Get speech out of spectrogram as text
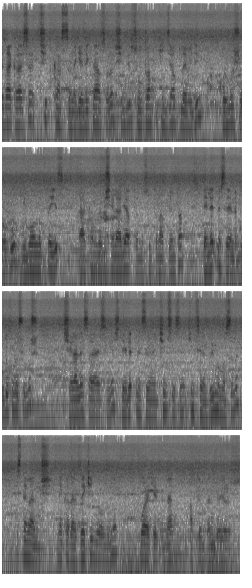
Evet arkadaşlar çit kastını gezdikten sonra şimdi Sultan II. Abdülhamid'in kurmuş olduğu limonluktayız. Arkamızda bir şelale yaptığımız Sultan Abdülhamid Han devlet meselelerini burada konuşulmuş. Şelale sayesinde devlet meselelerini kimsesin, kimsenin duymamasını istemezmiş. Ne kadar zeki bir olduğunu bu hareketinden Abdülhamid Han'ı görüyoruz.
